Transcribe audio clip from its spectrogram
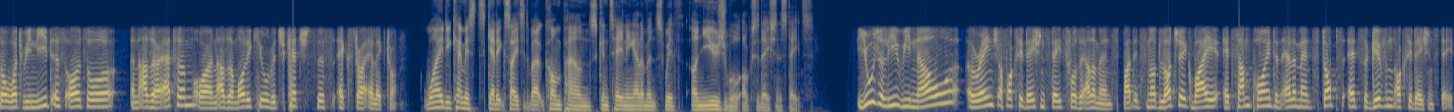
So what we need is also another atom or another molecule which catches this extra electron. Why do chemists get excited about compounds containing elements with unusual oxidation states? Usually we know a range of oxidation states for the elements, but it's not logic why at some point an element stops at the given oxidation state.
